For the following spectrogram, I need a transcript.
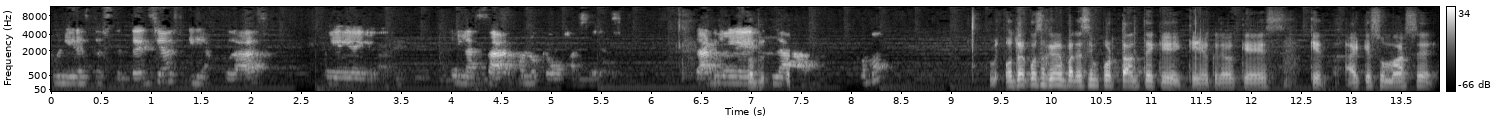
unir estas tendencias y las puedas eh, enlazar con lo que vos haces. Darle la... ¿Cómo? Otra cosa que me parece importante que, que, yo creo que es que hay que sumarse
